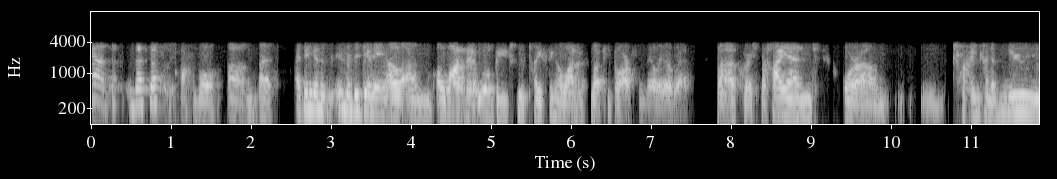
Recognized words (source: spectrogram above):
Yeah, that's, that's definitely possible. Um, but I think in the in the beginning, um, a lot of it will be replacing a lot of what people are familiar with. But of course, the high end or um, trying kind of new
